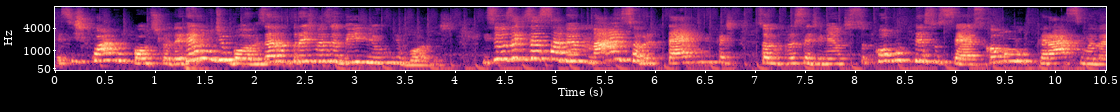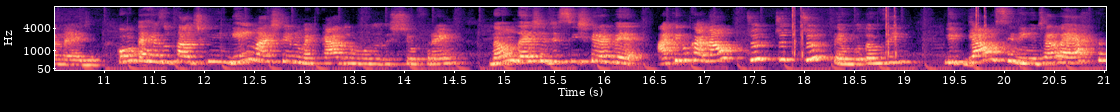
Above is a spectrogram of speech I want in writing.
esses quatro pontos que eu dei. Dei um de bônus, eram três, mas eu dei um de bônus. E se você quiser saber mais sobre técnicas, sobre procedimentos, como ter sucesso, como lucrar acima da média, como ter resultados que ninguém mais tem no mercado no mundo do steel frame, não deixa de se inscrever aqui no canal, tchu, tchu, tchu, tem um botãozinho, ligar o sininho de alerta,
